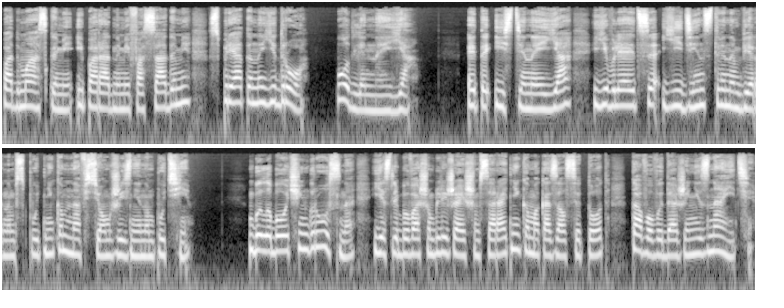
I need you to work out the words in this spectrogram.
под масками и парадными фасадами спрятано ядро, подлинное «я». Это истинное «я» является единственным верным спутником на всем жизненном пути — было бы очень грустно, если бы вашим ближайшим соратником оказался тот, кого вы даже не знаете.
